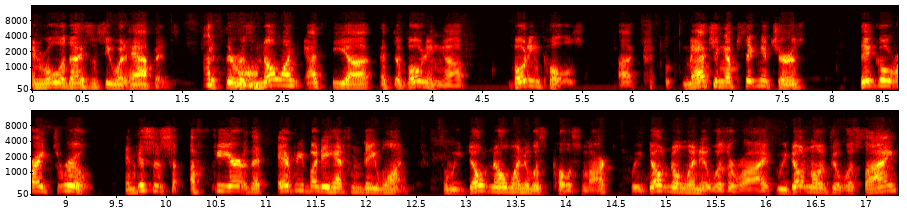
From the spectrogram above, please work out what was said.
and roll the dice and see what happens? If there is no one at the uh, at the voting uh, voting polls uh, matching up signatures, they go right through. And this is a fear that everybody had from day one. So we don't know when it was postmarked. We don't know when it was arrived. We don't know if it was signed.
